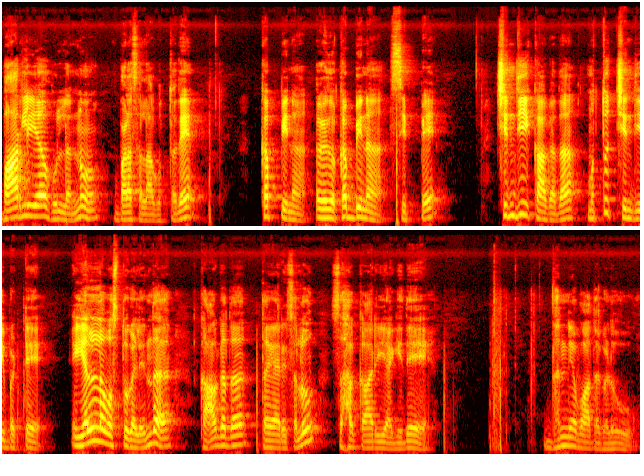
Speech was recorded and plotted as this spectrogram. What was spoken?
ಬಾರ್ಲಿಯ ಹುಲ್ಲನ್ನು ಬಳಸಲಾಗುತ್ತದೆ. ಕಪ್ಪಿನ ಕಬ್ಬಿನ ಸಿಪ್ಪೆ ಚಿಂದಿ ಕಾಗದ ಮತ್ತು ಚಿಂದಿ ಬಟ್ಟೆ ಎಲ್ಲ ವಸ್ತುಗಳಿಂದ ಕಾಗದ ತಯಾರಿಸಲು ಸಹಕಾರಿಯಾಗಿದೆ. ಧನ್ಯವಾದಗಳು.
